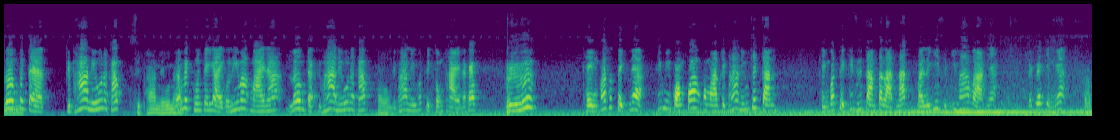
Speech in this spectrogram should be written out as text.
เริ่มตั้งแต่15นิ้วนะครับสิบห้านิ้วนะคและรับไม่ควรจะใหญ่กว่านี้มากมายนะเริ่มจาก15นิ้วนะครับครับผม15นิ้วพลาสติกทรงไถ่นะครับ หรือเข่งพลาสติกเนี่ยที่มีความกว้างประมาณ15นิ้วเช่นกัน เข่งพลาสติกที่ซื้อตามตลาดนัดใบละ20 25บาทเนี่ยเล็กๆอย่างเงี้ยครับ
